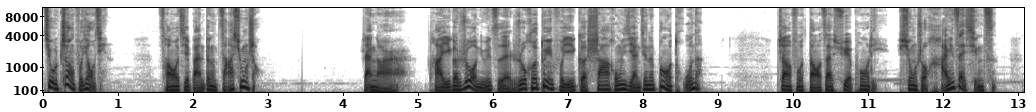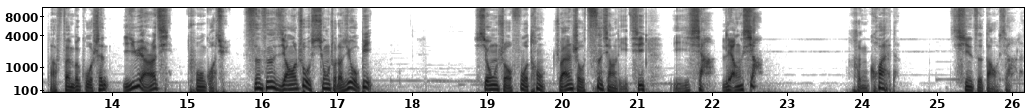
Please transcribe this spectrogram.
救丈夫要紧，操起板凳砸凶手。然而，她一个弱女子如何对付一个杀红眼睛的暴徒呢？丈夫倒在血泊里，凶手还在行刺，她奋不顾身一跃而起，扑过去，死死咬住凶手的右臂。凶手腹痛，转手刺向李七，一下两下。很快的，妻子倒下了。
